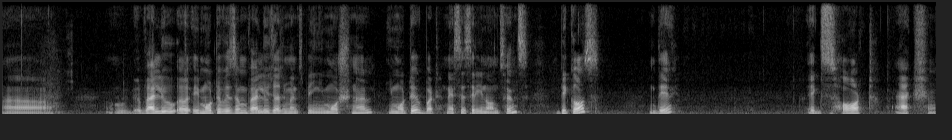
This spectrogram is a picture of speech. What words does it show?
uh, value uh, emotivism, value judgments being emotional, emotive, but necessary nonsense because they exhort action.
